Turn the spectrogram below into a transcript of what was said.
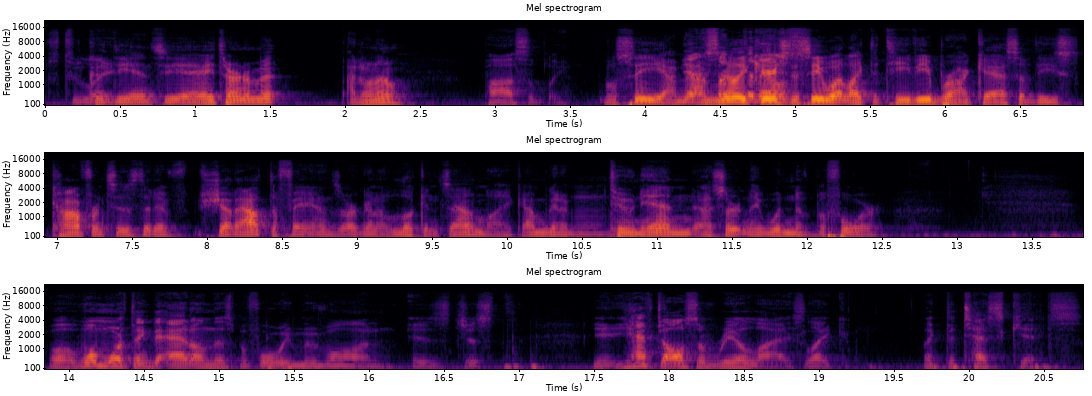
It's too late. Could the NCAA tournament? I don't know. Possibly. We'll see. I'm, Yeah, I'm really curious to see what like the TV broadcasts of these conferences that have shut out the fans are going to look and sound like. I'm going to Mm-hmm. tune in. I certainly wouldn't have before. Well, one more thing to add on this before we move on is just you you have to also realize like like the test kits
